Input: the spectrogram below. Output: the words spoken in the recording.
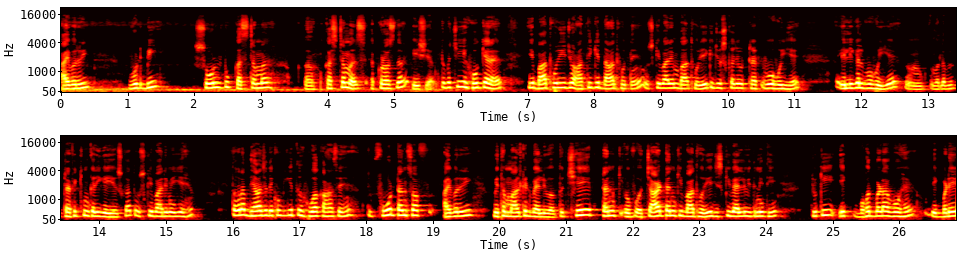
ivory would be sold to customers. Customers across the Asia तो बच्चे, ये हो क्या रहा है? ये बात हो रही है जो हाथी के दांत होते हैं, उसके बारे में बात हो रही है कि जो उसका जो ट्रैफ वो हुई है इलीगल वो हुई है मतलब ट्रैफिकिंग करी गई है उसका तो उसके बारे में ये है। तो अगर आप ध्यान से देखोगे कि तो हुआ कहाँ से है तो four tons of ivory with a market value of तो छः टन की चार टन की बात हो रही है, जिसकी वैल्यू इतनी थी क्योंकि एक बहुत बड़ा वो है, एक बड़े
